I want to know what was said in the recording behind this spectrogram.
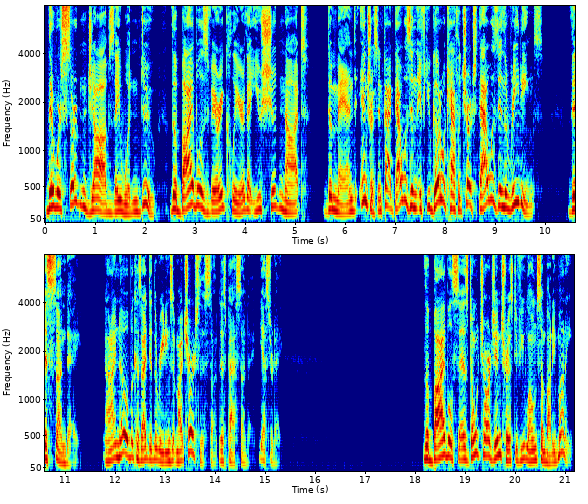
there were certain jobs they wouldn't do. The Bible is very clear that you should not demand interest. In fact, that was in, if you go to a Catholic church, that was in the readings this Sunday. And I know because I did the readings at my church this, this past Sunday, yesterday. The Bible says don't charge interest if you loan somebody money.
